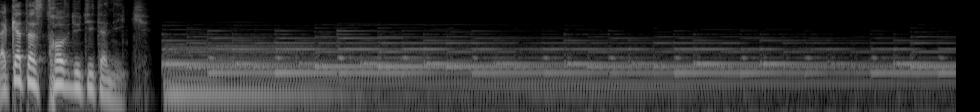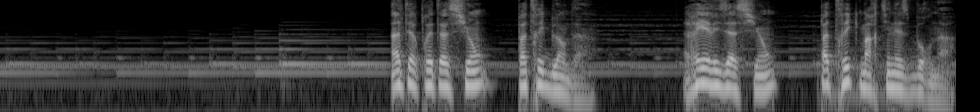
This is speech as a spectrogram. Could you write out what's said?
La catastrophe du Titanic. Interprétation Patrick Blandin. Réalisation Patrick Martinez-Bourna.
